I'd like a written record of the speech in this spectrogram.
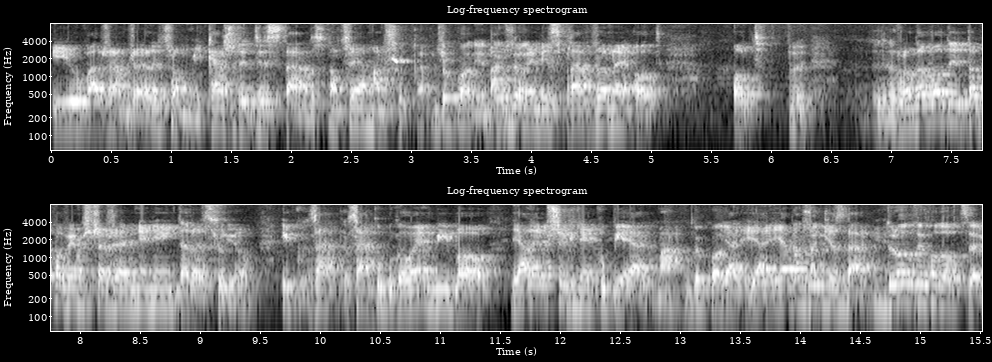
i uważam, że lecą mi każdy dystans. No co ja mam szukać? Dokładnie, Mam także- gołębie sprawdzone od, od rodowody, to powiem szczerze, mnie nie interesują. I za, zakup gołębi, bo ja lepszych nie kupię jak mam. Dokładnie. Ja, ja, ja mam Także, takie zdanie. Drodzy hodowcy,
